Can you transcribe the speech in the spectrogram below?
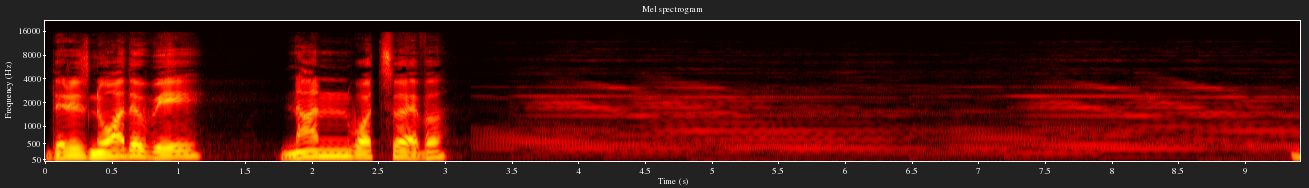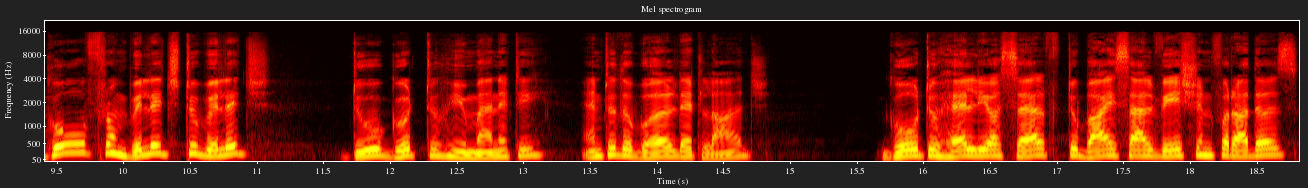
There is no other way, none whatsoever. Go from village to village, do good to humanity and to the world at large. Go to hell yourself to buy salvation for others.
